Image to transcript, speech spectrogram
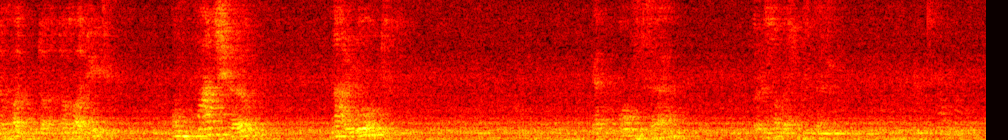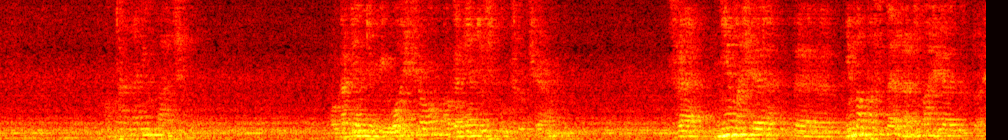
docho- do, dochodzić, On patrzył na lud, jak owce, które są bez pasterza. On tak na nich patrzył. Ogarnięty miłością, ogarnięty współczuciem, że nie ma się, e, nie ma pasterza, nie ma się ktoś,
